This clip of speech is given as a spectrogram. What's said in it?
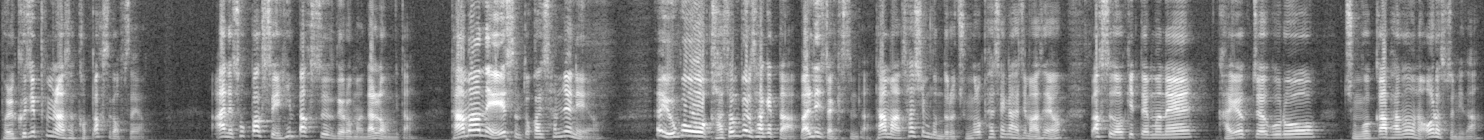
벌크 제품이라서 겉박스가 없어요. 안에 속박스에 흰 박스대로만 날라옵니다. 다만 AS는 똑같이 3년이에요. 요거 가성비로 사겠다. 말리지 않겠습니다. 다만 사신 분들은 중고로 팔 생각 하지 마세요. 박스가 없기 때문에 가격적으로 중고가 방어는 어렵습니다.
